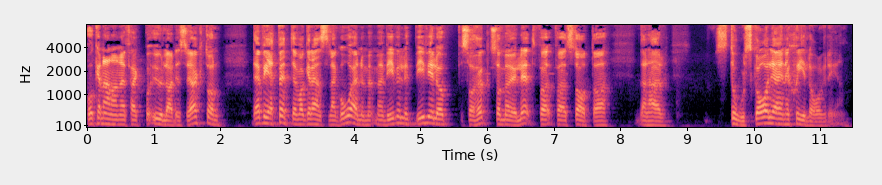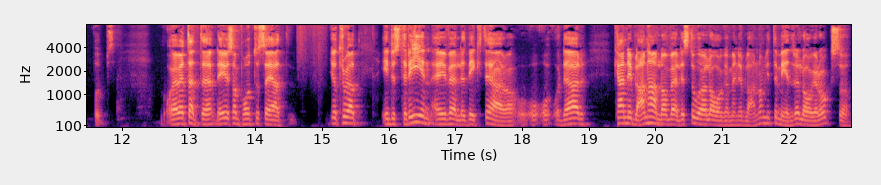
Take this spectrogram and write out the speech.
och en annan effekt på urladdningsreaktorn. Där vet vi inte var gränserna går ännu, men vi vill, vi vill upp så högt som möjligt för, för att starta den här storskaliga energilagringen. Och jag vet inte, det är ju som Pontus säger att jag tror att industrin är ju väldigt viktig här och, och, och, där kan det ibland handla om väldigt stora lager men ibland om lite mindre lager också.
